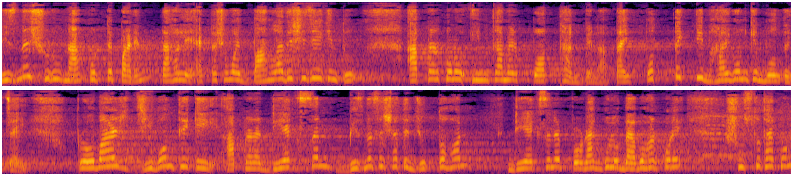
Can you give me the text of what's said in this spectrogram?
বিজনেস শুরু না করতে পারেন, তাহলে একটা সময় বাংলাদেশে যেয়ে কিন্তু আপনার কোনো ইনকামের পথ থাকবে না। তাই প্রত্যেকটি ভাই বোনকে বলতে চাই, প্রবাস জীবন থেকেই আপনারা ডিএক্সন বিজনেসের সাথে যুক্ত হন ডিএক্সনের প্রোডাক্টগুলো ব্যবহার করে সুস্থ থাকুন।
